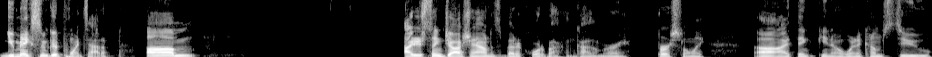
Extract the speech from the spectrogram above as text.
You make some good points, Adam. Um, I just think Josh Allen is a better quarterback than Kyler Murray, personally. Uh, I think, you know, when it comes to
